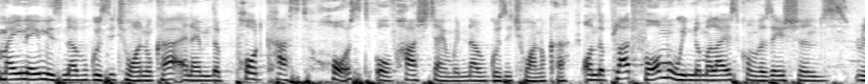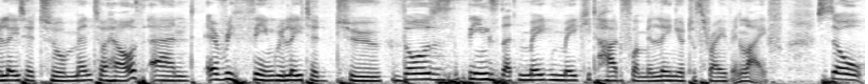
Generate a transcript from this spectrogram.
my name is Nabuguzi Kiwanuka, and I'm the podcast host of Hashtime with Nabuguzi Kiwanuka. On the platform, we normalize conversations related to mental health and everything related to those things that may make it hard for a millennial to thrive in life. So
